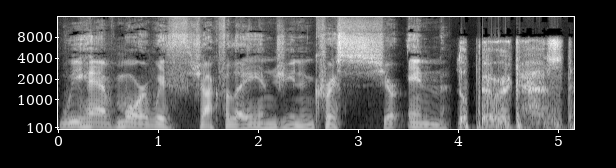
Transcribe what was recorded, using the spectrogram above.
We have more with Jacques Vallée and Gene and Chris. You're in the Paracast.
